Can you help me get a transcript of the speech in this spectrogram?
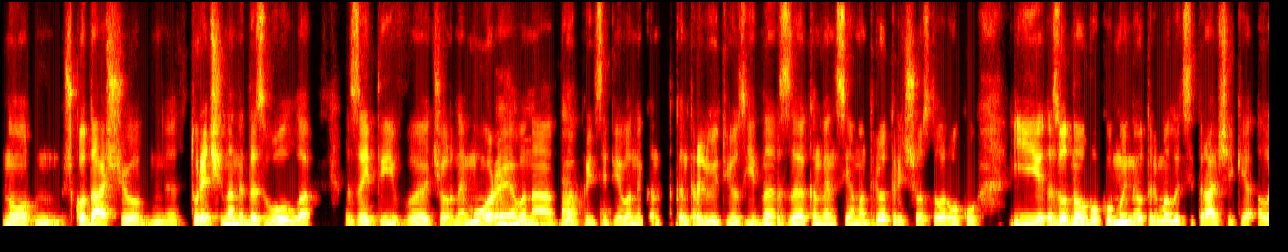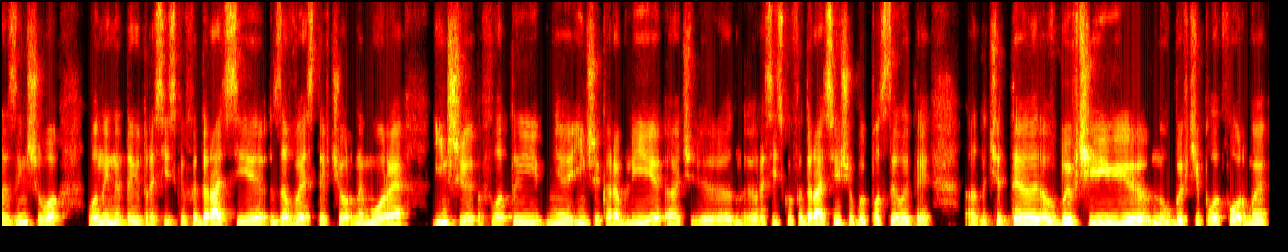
Ну шкода, що Туреччина не дозволила зайти в Чорне море. Мгм, Вона ну, в принципі, вони кон- контролюють його згідно з конвенцією Монтрьо 36-го року. І з одного боку, ми не отримали ці тральщики, але з іншого вони не дають Російській Федерації завести в Чорне море інші флоти, е, інші кораблі е, е, Російської Федерації, щоб посилити значить вбивчі ну вбивчі платформи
